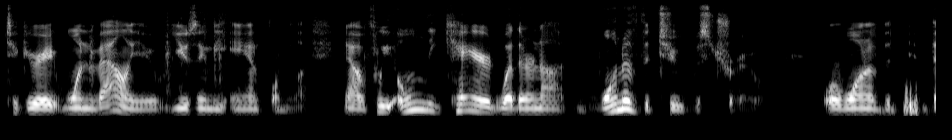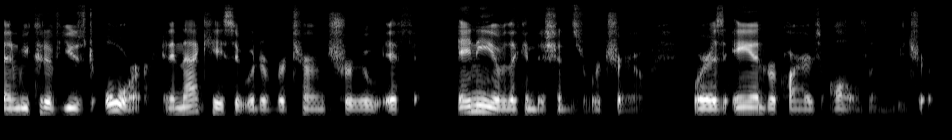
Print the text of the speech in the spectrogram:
to create one value using the AND formula. Now, if we only cared whether or not one of the two was true, or one of the, then we could have used OR, and in that case, it would have returned true if any of the conditions were true, whereas AND requires all of them to be true.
